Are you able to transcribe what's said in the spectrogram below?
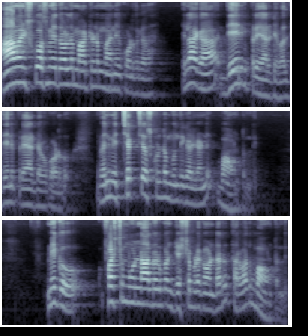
ఆ మనిషి కోసం మిగతా వాళ్ళతో మాట్లాడడం మానేయకూడదు కదా? ఇలాగా దేనికి ప్రయారిటీ ఇవ్వాలి? దేనికి ప్రయారిటీ ఇవ్వకూడదు? ఇవన్నీ మీరు చెక్ చేసుకుంటే ముందుకు వెళ్ళండి బాగుంటుంది. మీకు ఫస్ట్ మూడు నాలుగు రోజులు కొంచెం డిస్టర్బ్డ్గా ఉంటారు తర్వాత బాగుంటుంది.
